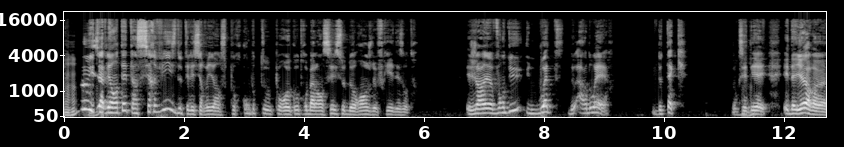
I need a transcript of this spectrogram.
Mmh Eux, ils avaient en tête un service de télésurveillance pour, pour contrebalancer ceux d'Orange, de Free et des autres. Et j'aurais vendu une boîte de hardware de tech. Donc c'était et d'ailleurs euh,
